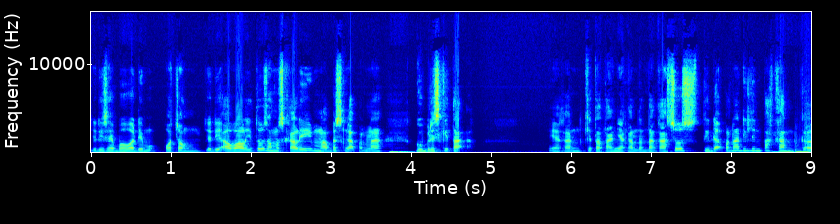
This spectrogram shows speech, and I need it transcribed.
Jadi saya bawa demo pocong. Jadi awal itu sama sekali Mabes nggak pernah gubris kita. Ya kan, kita tanyakan tentang kasus, tidak pernah dilimpahkan ke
